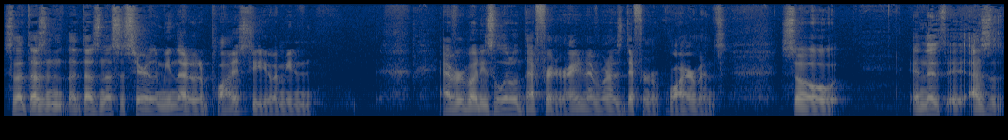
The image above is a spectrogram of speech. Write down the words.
So that doesn't that doesn't necessarily mean that it applies to you. I mean, everybody's a little different, right? And everyone has different requirements. So, and as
